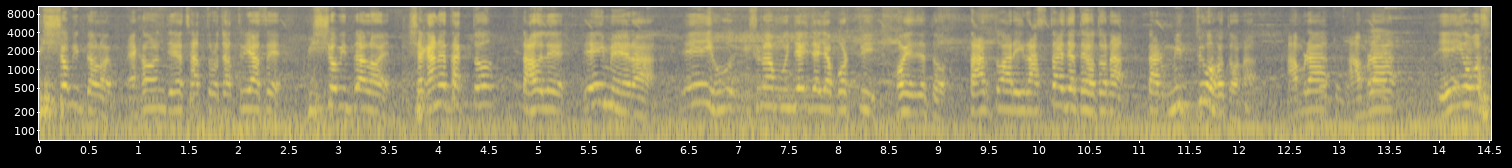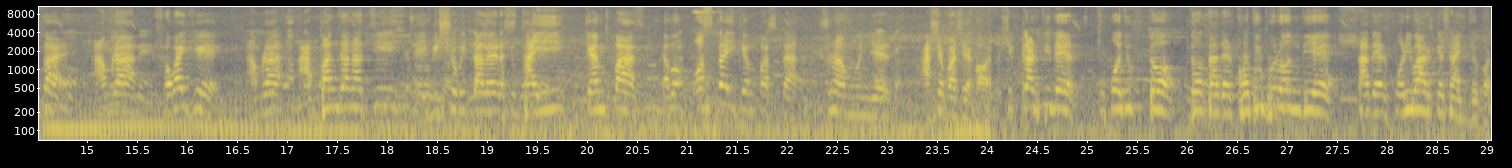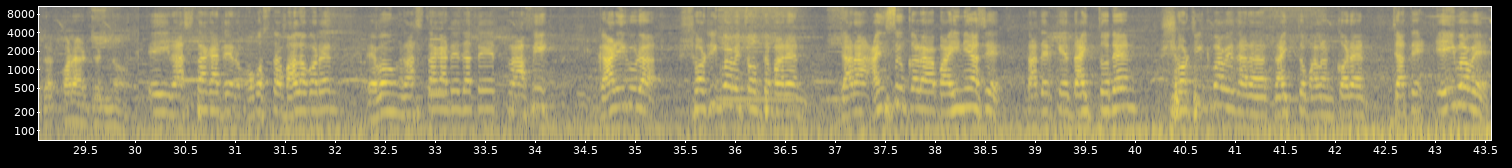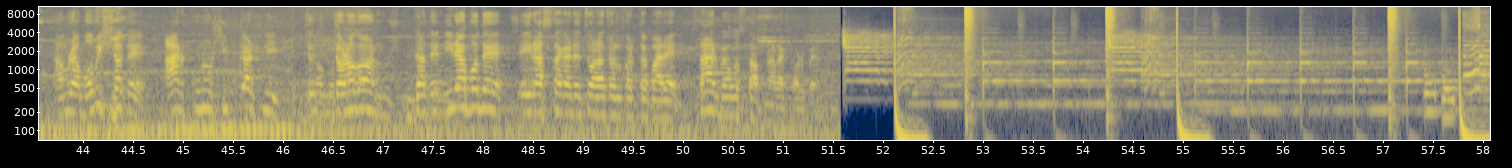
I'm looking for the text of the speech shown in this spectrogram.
বিশ্ববিদ্যালয়, এখন যে ছাত্রছাত্রী আছে, বিশ্ববিদ্যালয়, সেখানে থাকতো, তাহলে এই মেয়েরা, এই সুনামগঞ্জেই যা ভর্তি হয়ে যেত, তার তো আর এই রাস্তায় যেতে হতো না, তার মৃত্যু হতো না। আমরা আমরা এই অবস্থায় আমরা সবাইকে আমরা আহ্বান জানাচ্ছি এই বিশ্ববিদ্যালয়ের স্থায়ী ক্যাম্পাস এবং অস্থায়ী ক্যাম্পাসটা সুনামগঞ্জের আশেপাশে হয়। শিক্ষার্থীদের উপযুক্ত তাদের ক্ষতিপূরণ দিয়ে তাদের পরিবারকে সাহায্য করার জন্য। এই রাস্তাঘাটের অবস্থা ভালো করেন এবং রাস্তাঘাটে যাতে ট্রাফিক, গাড়িগুড়া সঠিকভাবে চলতে পারেন। যারা আইন শৃঙ্খলা বাহিনী আছে, তাদেরকে দায়িত্ব দেন। সঠিকভাবে তারা দায়িত্ব পালন করেন, যাতে এইভাবে আমরা ভবিষ্যতে আর কোনো শিক্ষার্থী জনগণ যাতে নিরাপদে এই রাস্তাঘাটে চলাচল করতে পারে, তার ব্যবস্থা আপনারা করবেন। Thank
